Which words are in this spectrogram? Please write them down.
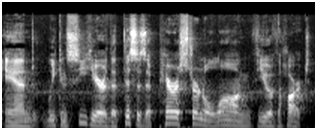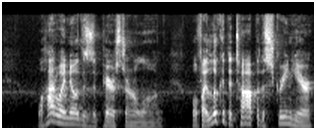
And we can see here that this is a parasternal long view of the heart. Well, how do I know this is a parasternal long? Well, if I look at the top of the screen here,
